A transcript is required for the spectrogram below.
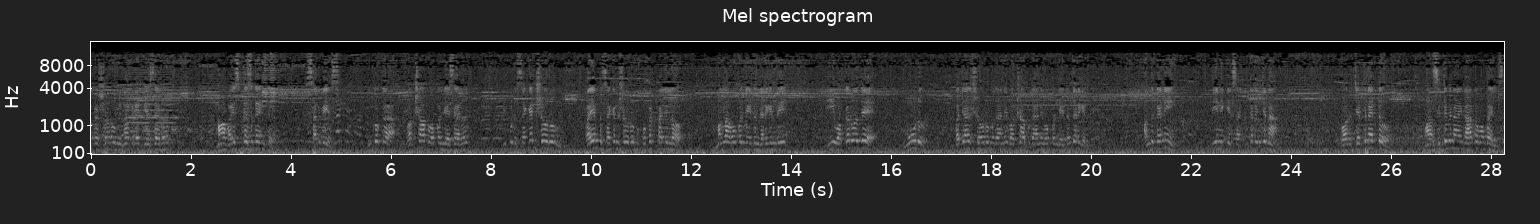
ఒక షోరూమ్ ఇనాగ్రేట్ చేశారు. మా వైస్ ప్రెసిడెంట్ సర్వీస్ ఇంకొక వర్క్షాప్ ఓపెన్ చేశారు. ఇప్పుడు సెకండ్ షోరూమ్ వైఎంప్ సెకండ్ షోరూమ్ కుకట్పల్లిలో మళ్ళా ఓపెన్ చేయడం జరిగింది. ఈ ఒక్కరోజే మూడు బజాజ్ షోరూమ్ కానీ వర్క్షాప్ కానీ ఓపెన్ చేయడం జరిగింది. అందుకని దీనికి సహకరించిన వారు చెప్పినట్టు మా సిద్ధి వినాయక ఆటోమొబైల్స్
